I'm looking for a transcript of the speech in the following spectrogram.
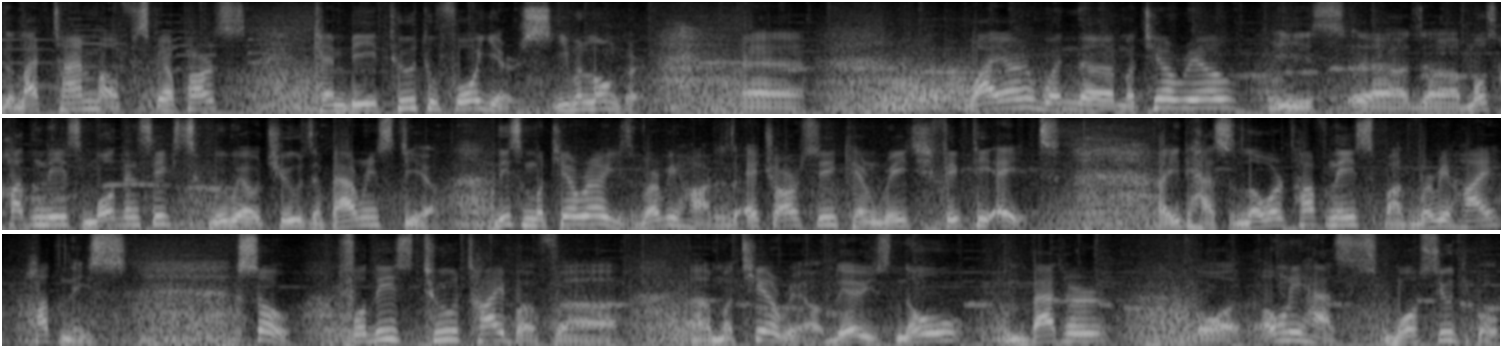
the lifetime of spare parts can be two to four years, even longer. Uh, while when the material is uh, the Mohs hardness more than 6, we will choose the bearing steel. This material is very hard. The HRC can reach 58. Uh, it has lower toughness but very high hardness. So for these two type of uh, uh, material, there is no better or only has more suitable.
